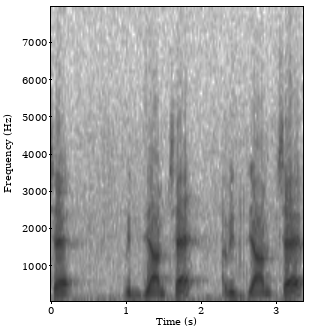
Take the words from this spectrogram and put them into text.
cha vidyam cha avidyam cha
